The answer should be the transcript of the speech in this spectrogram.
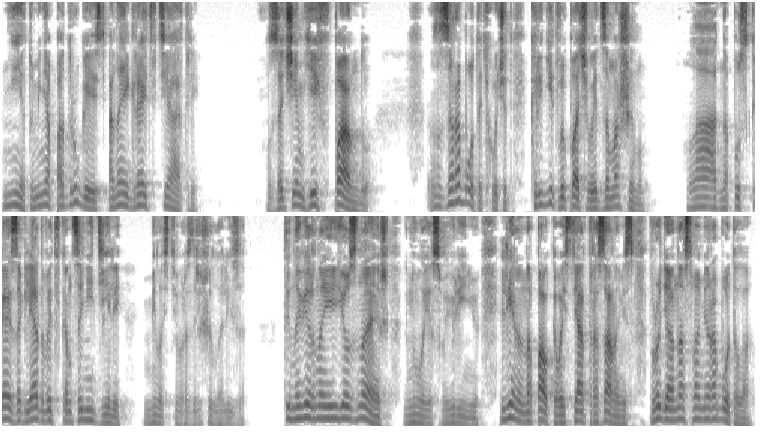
«Нет, у меня подруга есть, она играет в театре». «Зачем ей в панду?» «Заработать хочет, кредит выплачивает за машину». «Ладно, пускай заглядывает в конце недели», — милостиво разрешила Лиза. «Ты, наверное, ее знаешь», — гнула я свою линию. «Лена Напалкова из театра «Занавес». Вроде она с вами работала».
